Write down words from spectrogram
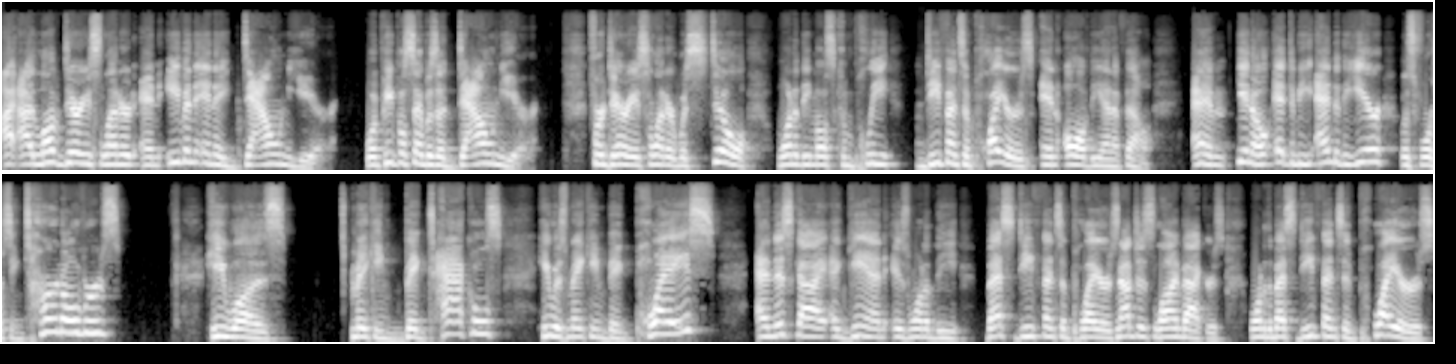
I, I love Darius Leonard, and even in a down year, what people said was a down year for Darius Leonard was still one of the most complete defensive players in all of the NFL. And, you know, at the end of the year was forcing turnovers. He was making big tackles. He was making big plays. And this guy, again, is one of the best defensive players, not just linebackers, one of the best defensive players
